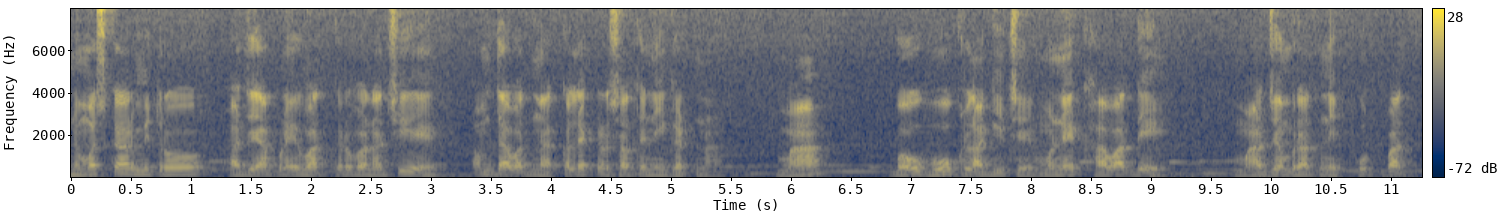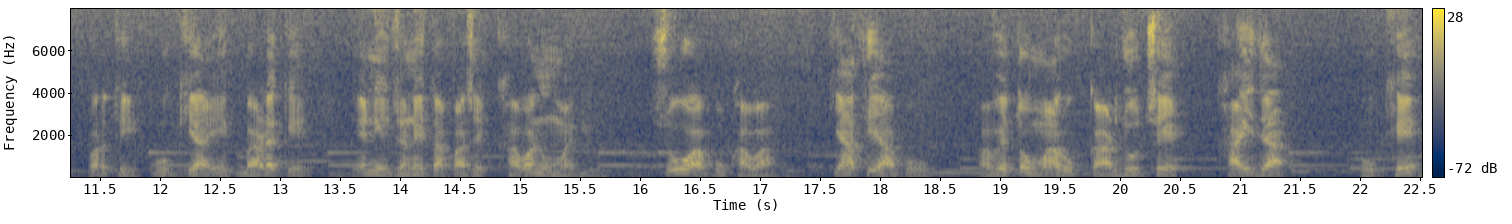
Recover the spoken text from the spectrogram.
નમસ્કાર મિત્રો, આજે આપણે વાત કરવાના છીએ અમદાવાદના કલેક્ટર સાથેની ઘટના. માં, બહુ ભૂખ લાગી છે, મને ખાવા દે. માજમ રાતની ફૂટપાથ પરથી ભૂખ્યા એક બાળકે એની જનેતા પાસે ખાવાનું માગ્યું. શું આપું ખાવા? ક્યાંથી આપું? હવે તો મારું કાળજું છે, ખાઈ જા. ભૂખે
